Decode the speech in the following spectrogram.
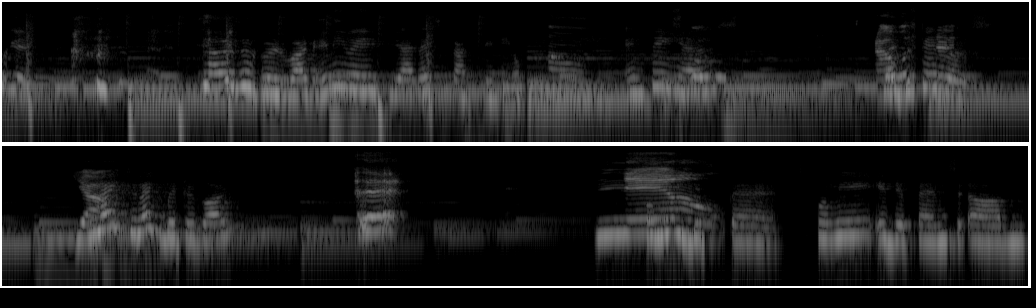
okay. That was a good one. Anyways, yeah, let's continue. Um. Anything So, else? Vegetables. Yeah. You like do you like bitter gourd? no. For me, it depends. For me, it depends. Um,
